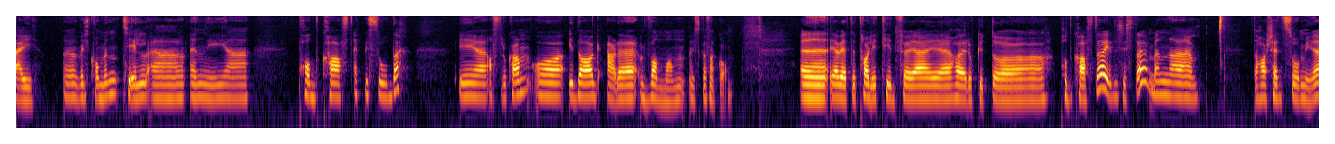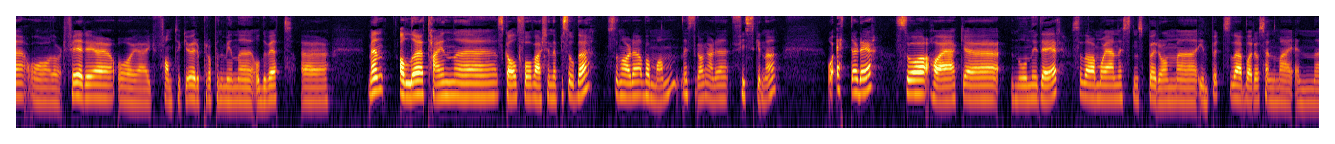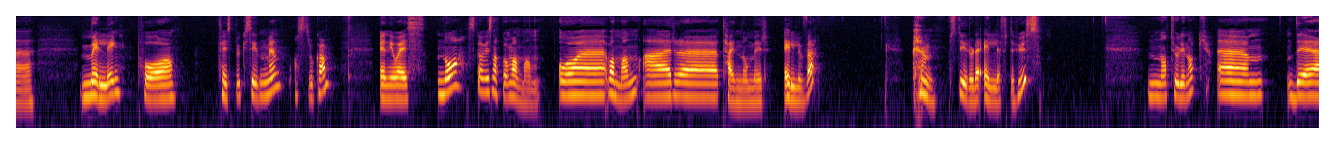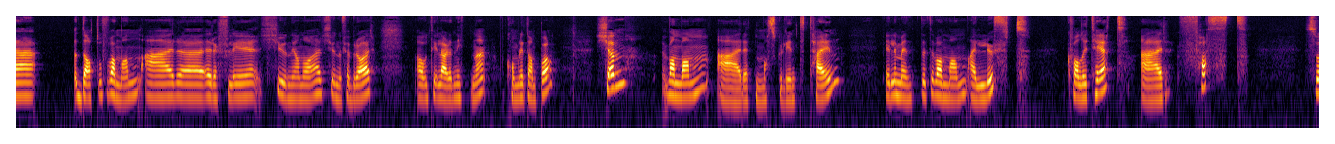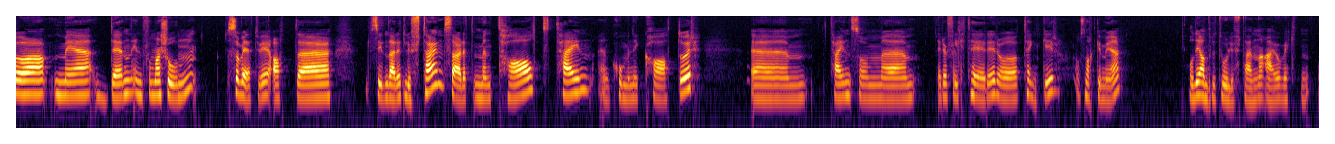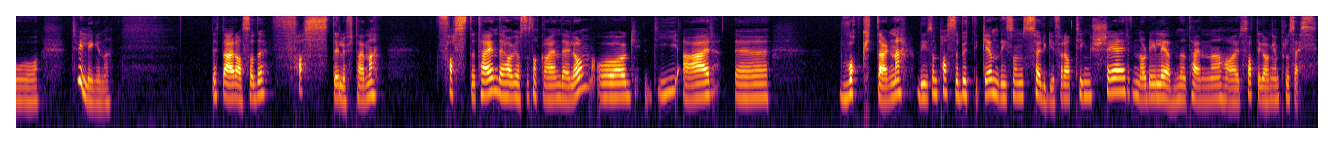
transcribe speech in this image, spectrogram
Hei. Eh, Velkommen til eh, en ny uh, podkast-episode i eh, Astrokam. Og i dag er det Vannmannen vi skal snakke om. Eh, jeg vet det tar litt tid før jeg eh, har rukket å podkaste i det siste, men eh, det har skjedd så mye, og det har vært ferie, og jeg fant ikke øreproppene mine, og du vet. Eh, men alle tegn eh, skal få hver sin episode. Så nå er det Vannmannen. Neste gang er det Fiskene. Og etter det så har jeg ikke noen ideer, så da må jeg nesten spørre om eh, input. Så det er bare å sende meg en eh, melding på Facebook-siden min, Astrokam. Anyways, nå skal vi snakke om Vannmannen. Og eh, Vannmannen er tegn nummer 11. Styrer det 11. hus. Naturlig nok. Eh, det Dato for Vannmannen er uh, røftlig 20. januar, 20. februar. Av og til er det 19. Kommer litt an på. Kjønn. Vannmannen er et maskulint tegn. Elementet til vannmannen er luft. Kvalitet er fast. Så med den informasjonen så vet vi at uh, siden det er et lufttegn, så er det et mentalt tegn, en kommunikator. Eh, tegn som eh, reflekterer og tenker og snakker mye. Og de andre to lufttegnene er jo vekten og tvillingene. Dette er altså det faste lufttegnet. Faste tegn, det har vi også snakka en del om. Og de er eh, vokterne, de som passer butikken, de som sørger for at ting skjer når de ledende tegnene har satt i gang en prosess.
